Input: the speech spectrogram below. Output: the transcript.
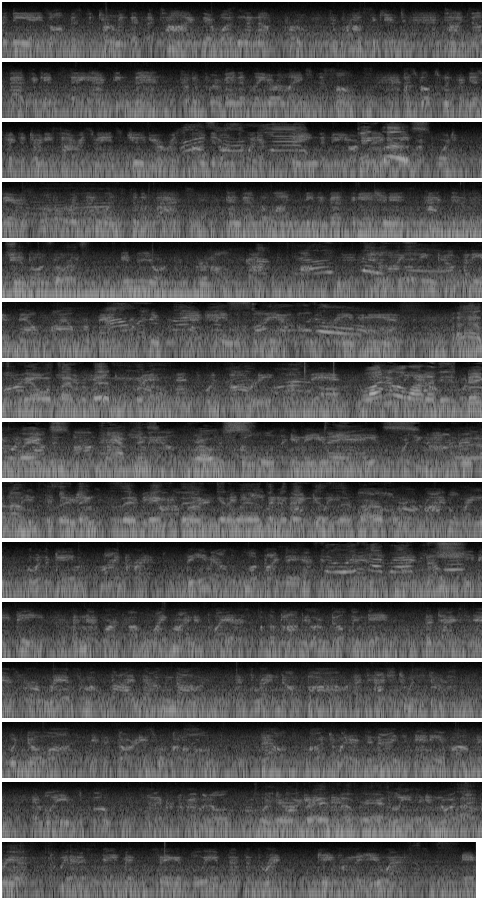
The DA's office determined at the time there wasn't enough proof to prosecute. Time's Up advocates say acting then could have prevented later alleged assaults. A spokesman for District Attorney Cyrus Vance Jr. responded on Twitter, saying the New York Getting Magazine close. report bears little resemblance to the facts, and that the Weinstein investigation is active and ongoing. In New York, Gernal Scott, Fox News. The Weinstein Company has now filed for bankruptcy protection with buyout in grave hands. It's gonna be almost time for bed when we get home. Sent to authorities, but this Why do a lot of these big wigs have this gross the UK, things? I don't of know, 'cause they think- they institutions to be think they can get away with even anything 'cause they're powerful. Over a rivalry over the game Minecraft. The emails looked like they had been So what's sent up, by Abby? VeltPvP, a network of like-minded players of the popular building game. The text asked for a ransom of $5,000 and threatened a bomb attached to a student would go off if authorities were called. Belt on Twitter denies any involvement and blames, quote, cyber criminals who are targeting them. Police in North Korea tweeted a statement saying it's believed that the threat came from the U.S.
